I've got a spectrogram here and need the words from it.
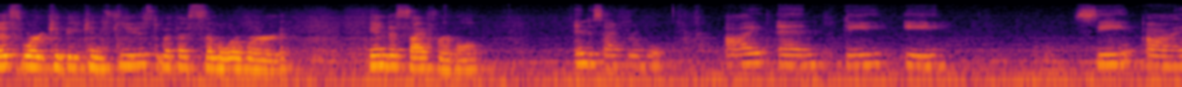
This word could be confused with a similar word. Indecipherable. Indecipherable. I N D E C I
